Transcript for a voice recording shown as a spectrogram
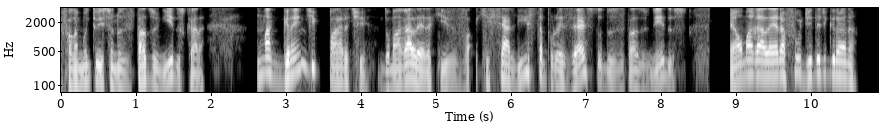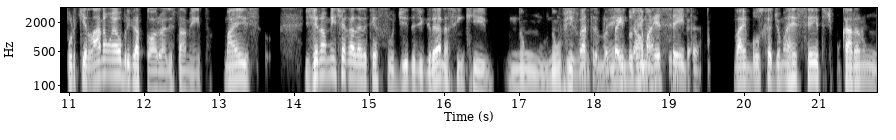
fala muito isso nos Estados Unidos, cara. Uma grande parte de uma galera que, que se alista pro exército dos Estados Unidos é uma galera fodida de grana. Porque lá não é obrigatório o alistamento. Mas geralmente a galera que é fodida de grana, assim, que não, não vive Vai, muito vai bem. em e busca de uma receita. vai em busca de uma receita. Tipo, o cara não,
